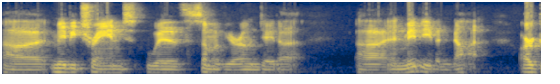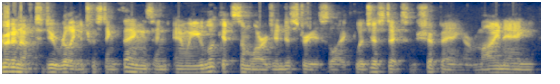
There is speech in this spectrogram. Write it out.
uh, maybe trained with some of your own data, uh, and maybe even not are good enough to do really interesting things. And, and when you look at some large industries like logistics and shipping or mining,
